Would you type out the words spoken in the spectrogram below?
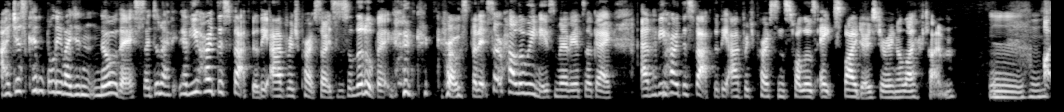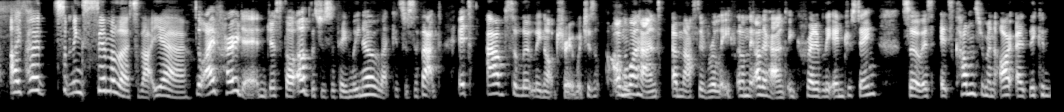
I just couldn't believe I didn't know this. I don't know. If, have you heard this fact that the average person? Sorry, this is a little bit gross, but it's sort of Halloweeny, so maybe it's okay. Um, have you heard this fact that the average person swallows eight spiders during a lifetime? Mm-hmm. I, I've heard something similar to that. Yeah. So I've heard it and just thought, oh, that's just a thing we know. Like it's just a fact. It's absolutely not true. Which is, on the Oh. one hand, a massive relief, and on the other hand, incredibly interesting. So it's it comes from an art. Uh, they can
